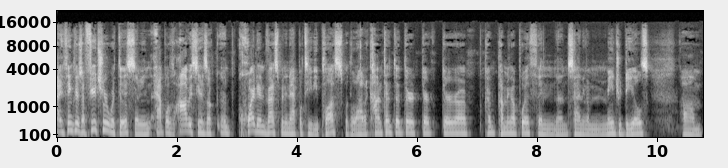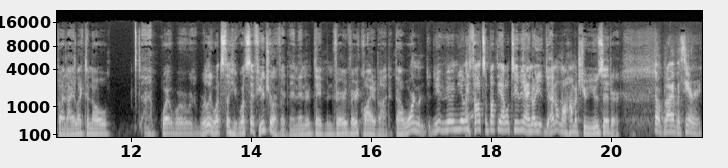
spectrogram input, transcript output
Uh, I think there's a future with this. I mean, Apple obviously has a, quite an investment in Apple TV Plus with a lot of content that they're they're they're uh, com- coming up with and, and signing major deals. Um, but I like to know uh, what, what, really what's the what's the future of it, and, and they've been very very quiet about it. Uh, Warren, do you, do you have any thoughts about the Apple TV? I know you, I don't know how much you use it or. No, but I have a theory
